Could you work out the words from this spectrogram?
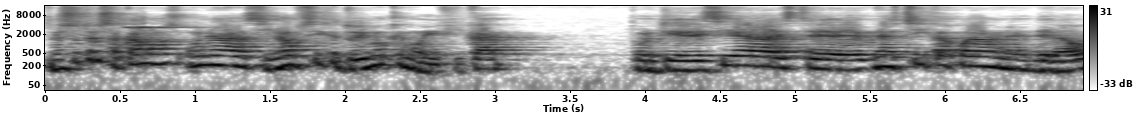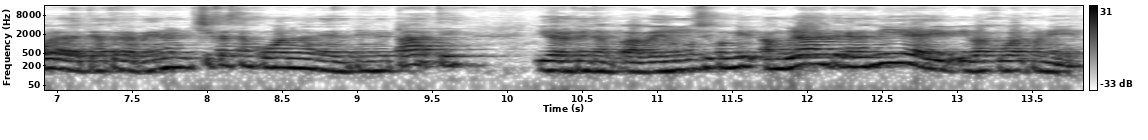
Nosotros sacamos una sinopsis que tuvimos que modificar porque decía, este, unas chicas juegan de la obra de teatro de la unas chicas están jugando en el, en el parque y de repente va a haber un músico ambulante que las mira y, y va a jugar con ellas.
